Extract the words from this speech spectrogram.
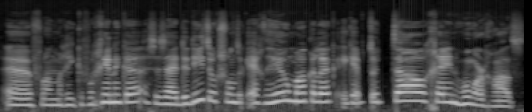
eh, van Marieke van Ginneken. Ze zei, de detox vond ik echt heel makkelijk. Ik heb totaal geen honger gehad.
